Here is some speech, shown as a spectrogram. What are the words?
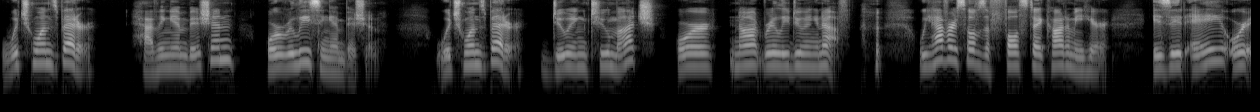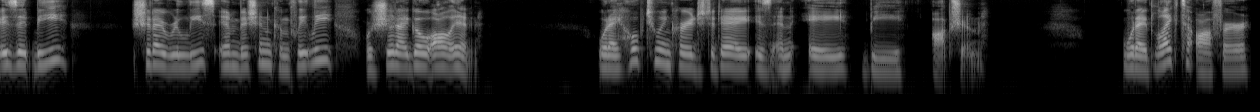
which one's better, having ambition or releasing ambition? Which one's better, doing too much or not really doing enough? we have ourselves a false dichotomy here. Is it A or is it B? Should I release ambition completely or should I go all in? What I hope to encourage today is an A B option. what I'd like to offer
